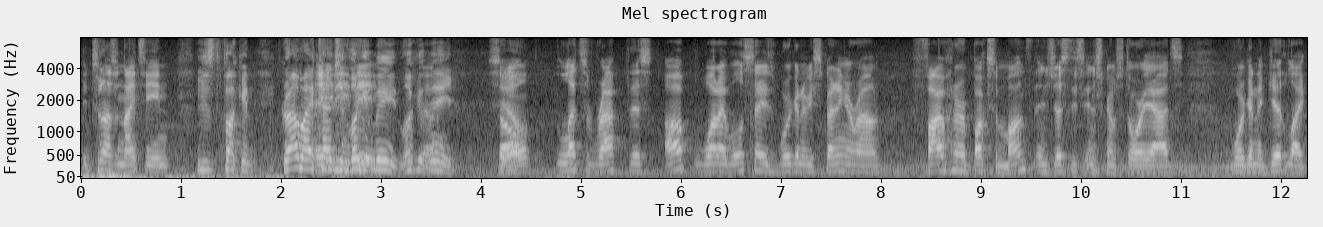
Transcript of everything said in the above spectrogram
in 2019, you just fucking grab my attention. Look at me, look at me. So You know? let's wrap this up. What I will say is we're gonna be spending around 500 bucks a month in just these Instagram story ads. We're gonna get like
